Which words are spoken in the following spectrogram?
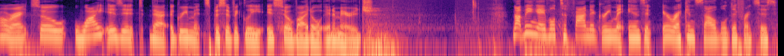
All right. So, why is it that agreement specifically is so vital in a marriage? Not being able to find agreement ends in irreconcilable differences,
